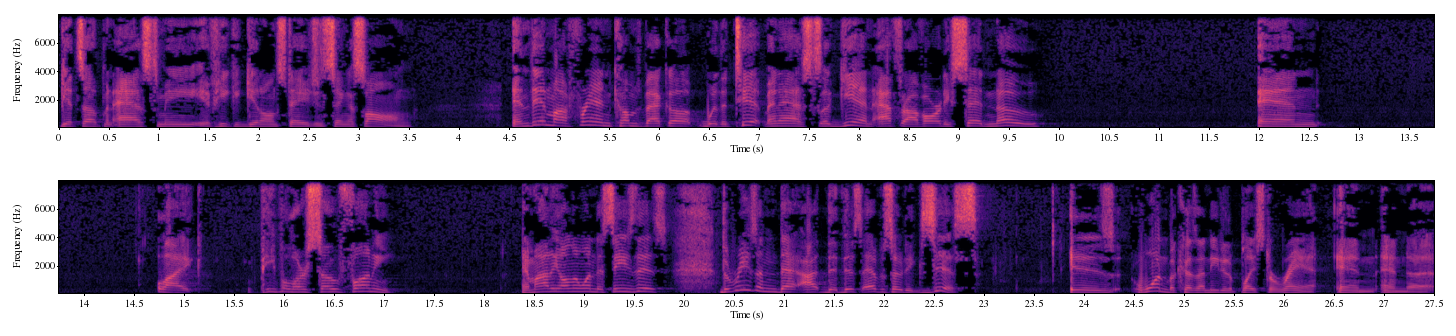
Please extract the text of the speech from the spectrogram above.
gets up and asks me if he could get on stage and sing a song. And then my friend comes back up with a tip and asks again after I've already said no. And like, people are so funny. Am I the only one that sees this? The reason that, I, that this episode exists is one because I needed a place to rant and and uh,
